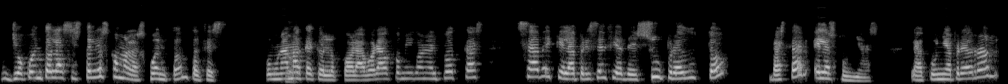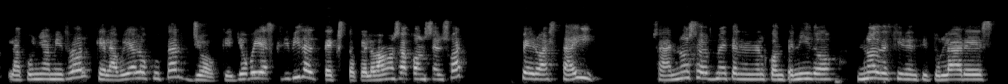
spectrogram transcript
yo cuento las historias como las cuento. Entonces, una marca que lo colabora conmigo en el podcast sabe que la presencia de su producto va a estar en las cuñas. La cuña pre-roll, la cuña mid-roll, que la voy a locutar yo, que yo voy a escribir el texto, que lo vamos a consensuar, pero hasta ahí. O sea, no se meten en el contenido, no deciden titulares,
